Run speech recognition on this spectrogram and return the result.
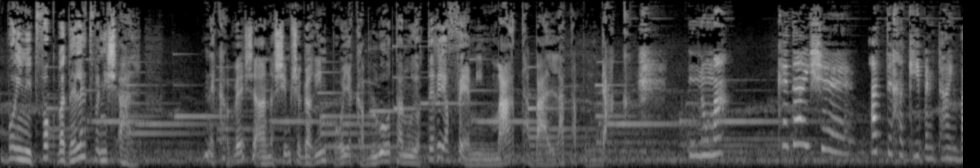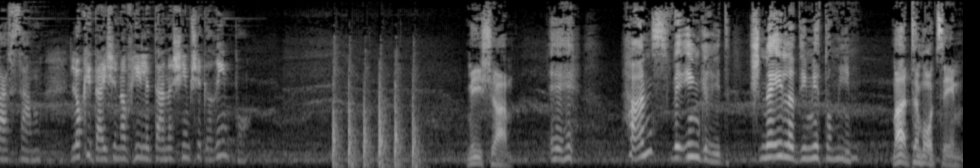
בואי נדפוק בדלת ונשאל. נקווה שהאנשים שגרים פה יקבלו אותנו יותר יפה ממרתה בעלת הפונדק. נו מה? כדאי שאת תחכי בינתיים באסם. לא כדאי שנבהיל את האנשים שגרים פה. מי שם? אה, הנס ואינגריד, שני ילדים יתומים. מה אתם רוצים?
